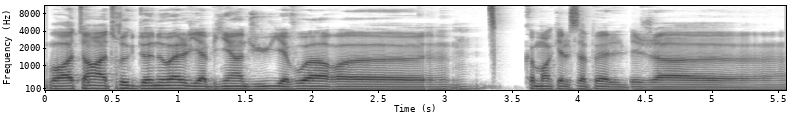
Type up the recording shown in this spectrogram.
Bon, attends, un truc de Noël, il y a bien dû y avoir. Euh, comment qu'elle s'appelle déjà euh,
